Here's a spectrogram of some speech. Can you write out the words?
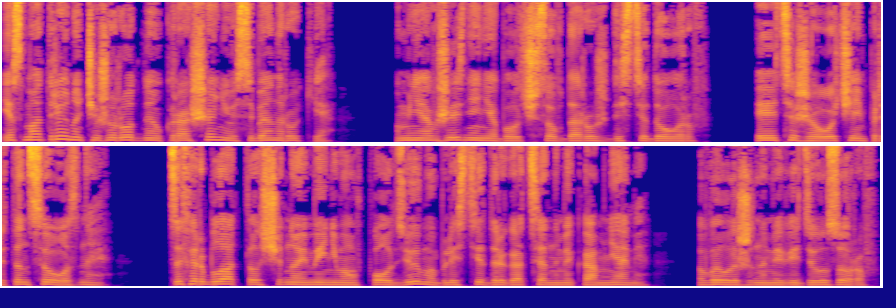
Я смотрю на чужеродное украшение у себя на руке. У меня в жизни не было часов дороже 10 долларов. Эти же очень претенциозные. Циферблат толщиной минимум в полдюйма блестит драгоценными камнями, выложенными в виде узоров,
